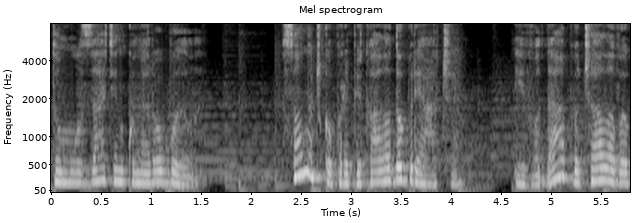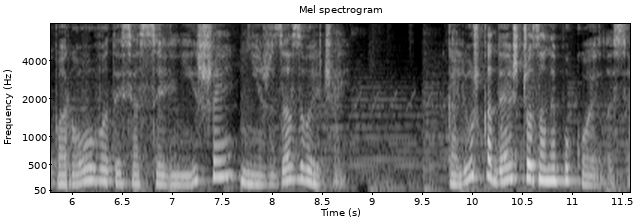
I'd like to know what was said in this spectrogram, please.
тому затінку не робили. Сонечко припікало добряче і вода почала випаровуватися сильніше, ніж зазвичай. Калюшка дещо занепокоїлася,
